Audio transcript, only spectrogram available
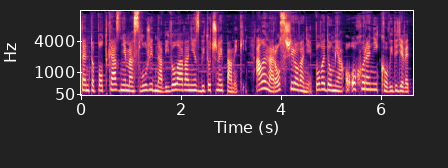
Tento podcast nemá slúžiť na vyvolávanie zbytočnej paniky, ale na rozširovanie povedomia o ochorení COVID-19.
